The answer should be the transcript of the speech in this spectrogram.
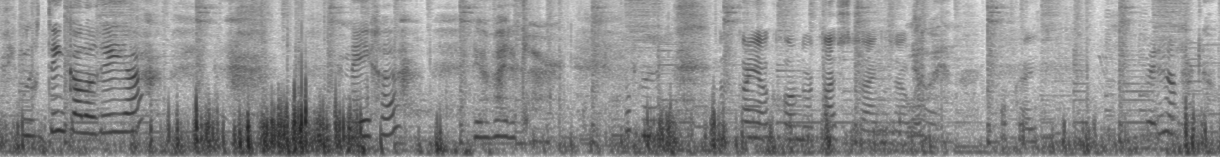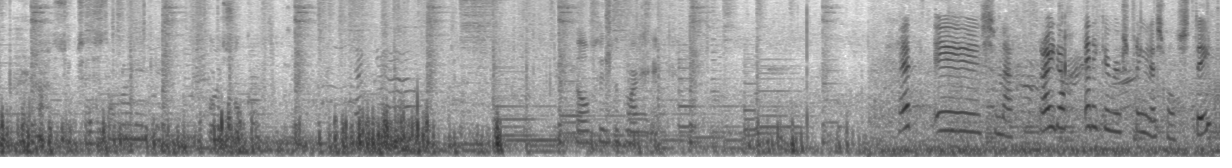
Ik moet nog 10 calorieën. 9. Ik ben bijna klaar. Oké. Dat kan je ook gewoon door thuis te zijn en zo. hè? Oké. Ik ben nu aan het hardlopen. Nou, succes dan maar denk ik. Voor de sokken. Dan vindt het maar gek. Vandaag vrijdag en ik heb weer springles van Steve.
